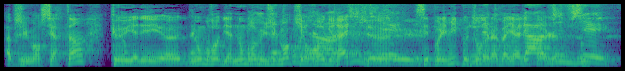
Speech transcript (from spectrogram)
absolument certain qu'il y a des nombreux, il y a nombreux musulmans qui regrettent ces polémiques autour de la baya à l'école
